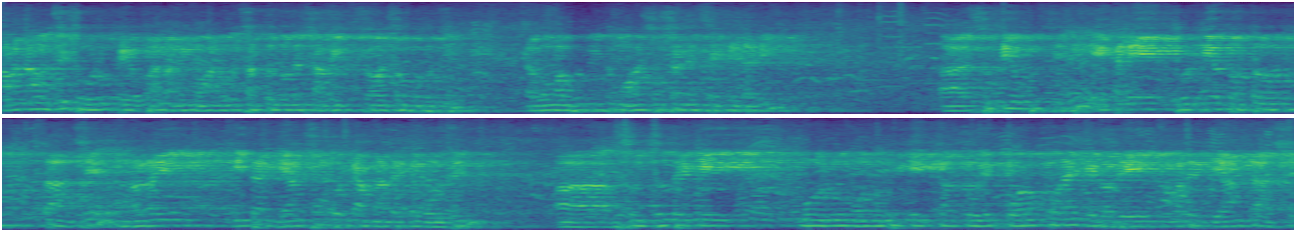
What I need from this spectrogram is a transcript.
আমার নাম হচ্ছে সৌরভ পেয়পাল আমি মহানগর ছাত্র দলের সাবেক সহসভাপতি এবং অবহিত মহাশ্মশানের সেক্রেটারি সুপ্রিয় উপস্থিতি, এখানে ধর্মীয় তত্ত্বতা আছে। ওনারাই গীতার জ্ঞান সম্পর্কে আপনাদেরকে বলবেন। সূর্য থেকে মরু মরু থেকে একান্ত এর পরম্পরায় যেভাবে আমাদের জ্ঞানটা আসছে,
